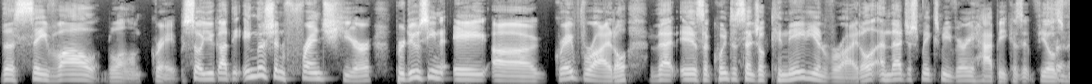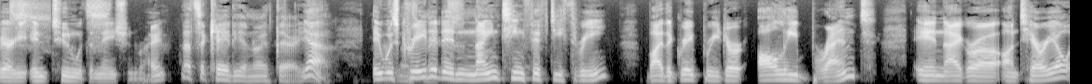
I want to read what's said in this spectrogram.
the Seyval Blanc grape. So you got the English and French here producing a uh, grape varietal that is a quintessential Canadian varietal, and that just makes me very happy because it feels very in tune with the nation, right? That's Acadian right there. Yeah. yeah. It was nice created mix. in 1953 by the great breeder Ollie Bradt in Niagara, Ontario,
